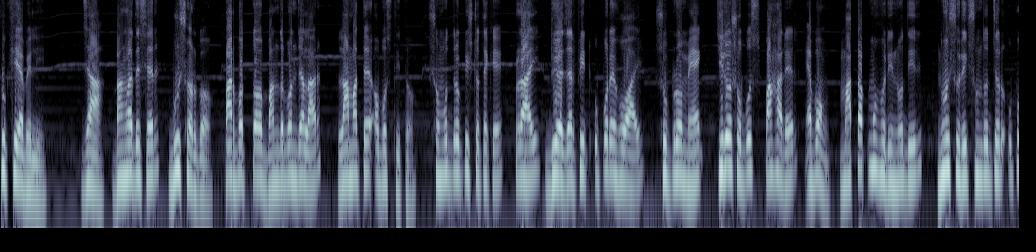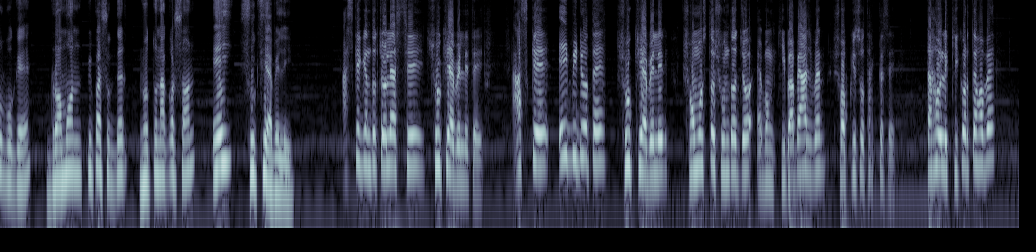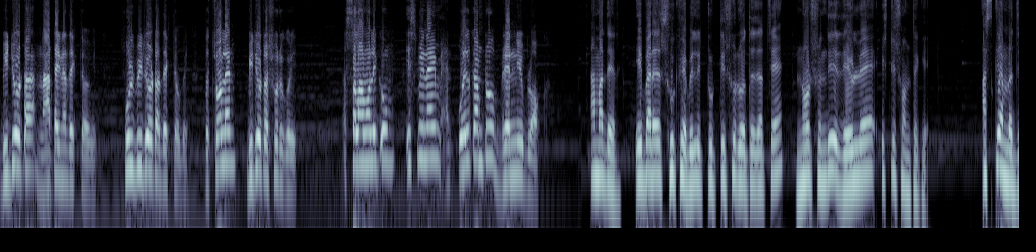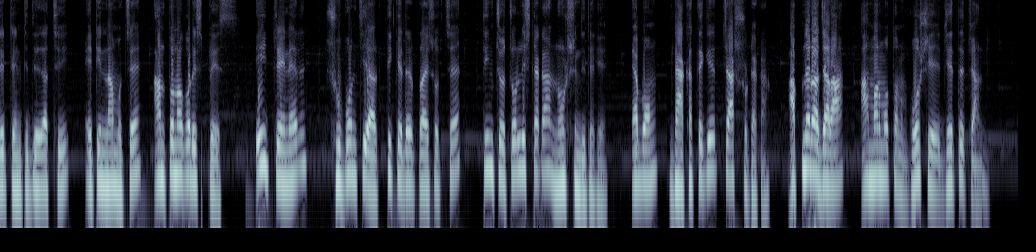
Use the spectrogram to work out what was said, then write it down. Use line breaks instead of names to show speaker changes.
Sukhia valley যা বাংলাদেশের ভূস্বর্গ পার্বত্য বান্দরবন জেলার লামাতে অবস্থিত। সমুদ্রপৃষ্ঠ থেকে প্রায় দুই হাজার ফিট উপরে হওয়ায় শুভ্র মেঘ, চিরসবুজ পাহাড়ের এবং মাতাপমোহরী নদীর নৈসরিক সৌন্দর্যের উপভোগে ভ্রমণ পিপাসুকদের নতুন আকর্ষণ এই সুখিয়া ভ্যালি
আজকে কিন্তু চলে আসছি সুখিয়া বেলিতে। আজকে এই ভিডিওতে সুখিয়া বেলির সমস্ত সৌন্দর্য এবং কীভাবে আসবেন সবকিছু থাকতেছে তাহলে কি করতে হবে? ভিডিওটা না টাইনা দেখতে হবে। ফুল ভিডিওটা দেখতে হবে। তো চলেন ভিডিওটা শুরু করি। আসসালামু আলাইকুম, ইসমি Naim and welcome to brand new blog
আমাদের এবারের সুখিয়া ভ্যালি ট্যুরটি শুরু হতে যাচ্ছে নরসিংদী রেলওয়ে স্টেশন থেকে। আজকে আমরা যে ট্রেনটি দিয়ে যাচ্ছি, এটির নাম হচ্ছে আন্তনগর এক্সপ্রেস। এই ট্রেনের সুবন চেয়ার টিকিটের প্রাইস হচ্ছে তিনশো চল্লিশ টাকা নরসিংদী থেকে এবং ঢাকা থেকে চারশো টাকা। আপনারা যারা আমার মতন বসে যেতে চান।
